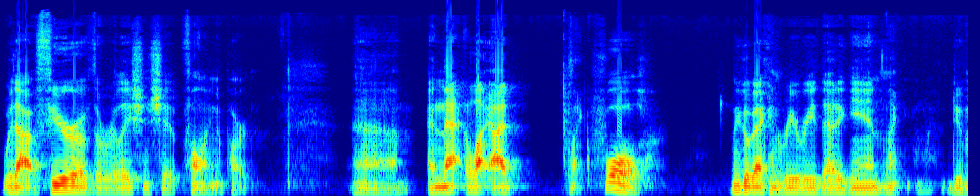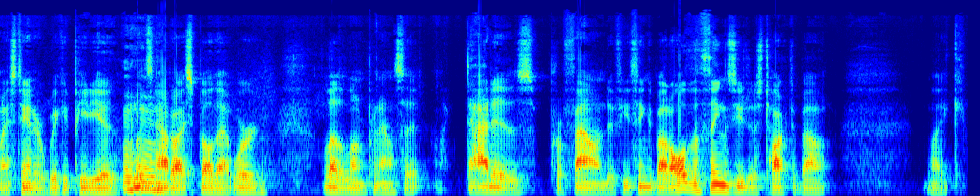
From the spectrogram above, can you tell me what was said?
without fear of the relationship falling apart. Um, and that, like, I like, whoa. Let me go back and reread that again. Like, do my standard Wikipedia. What's, how do I spell that word? Let alone pronounce it. Like, that is profound. If you think about all the things you just talked about, like,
